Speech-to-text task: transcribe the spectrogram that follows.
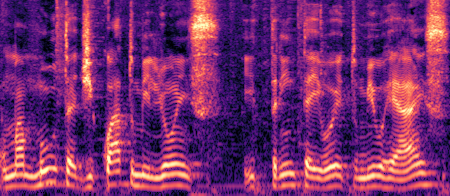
uma multa de 4 milhões e 38 mil reais.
